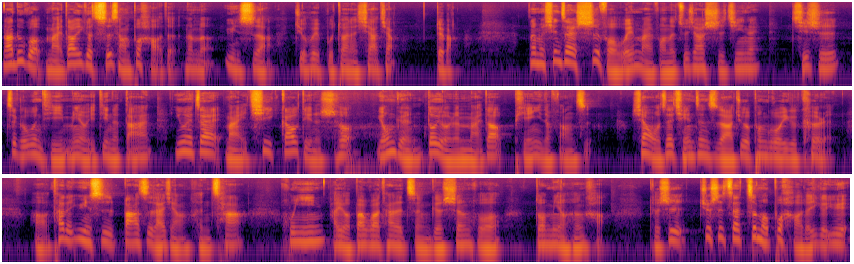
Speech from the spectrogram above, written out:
那如果买到一个磁场不好的，那么运势啊就会不断的下降，对吧？那么现在是否为买房的最佳时机呢？其实这个问题没有一定的答案，因为在买气高点的时候，永远都有人买到便宜的房子。像我在前一阵子啊，就碰过一个客人。好，他的运势八字来讲很差，婚姻还有包括他的整个生活都没有很好。可是就是在这么不好的一个月，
